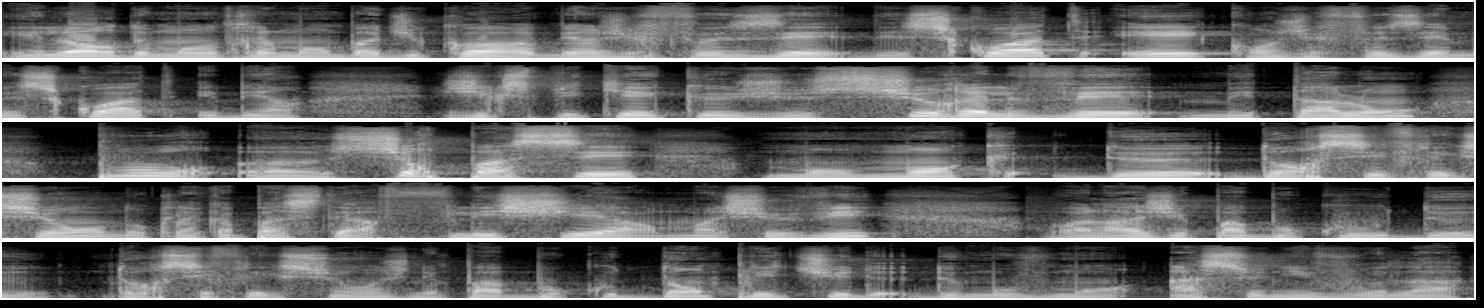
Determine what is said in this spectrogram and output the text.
Et lors de mon entraînement bas du corps, eh bien je faisais des squats. Et quand je faisais mes squats, eh bien j'expliquais que je surélevais mes talons pour euh, surpasser mon manque de dorsiflexion, donc la capacité à fléchir ma cheville. Voilà, j'ai pas beaucoup de dorsiflexion, je n'ai pas beaucoup d'amplitude de mouvement à ce niveau-là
